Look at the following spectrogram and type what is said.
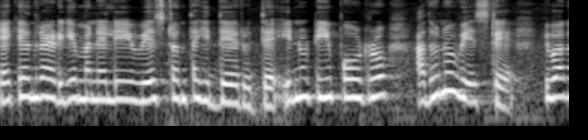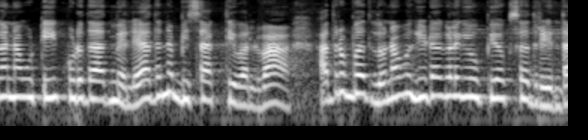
ಯಾಕೆಂದರೆ ಅಡುಗೆ ಮನೆಯಲ್ಲಿ ವೇಸ್ಟ್ ಅಂತ ಇದ್ದೇ ಇರುತ್ತೆ. ಇನ್ನು ಟೀ ಪೌಡ್ರು ಅದೂ ವೇಸ್ಟೇ ಇವಾಗ ನಾವು ಟೀ ಕುಡ್ದಾದ್ಮೇಲೆ ಅದನ್ನು ಬಿಸಾಕ್ತೀವಲ್ವಾ? ಅದ್ರ ಬದಲು ನಾವು ಗಿಡಗಳಿಗೆ ಉಪಯೋಗಿಸೋದ್ರಿಂದ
